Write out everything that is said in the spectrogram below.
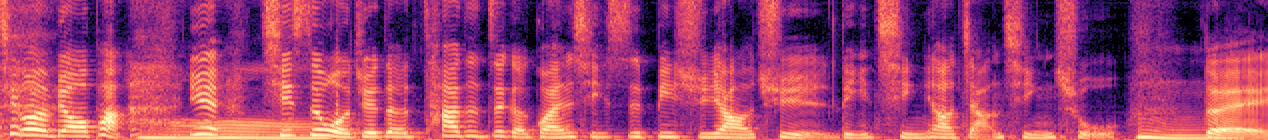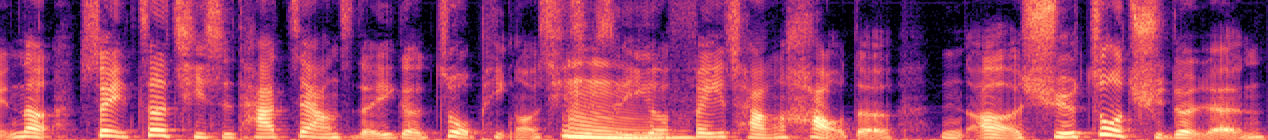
千万不要怕，因为其实我觉得他的这个关系是必须要去理清，要讲清楚。嗯，对，那所以这其实他这样子的一个作品哦，其实是一个非常好的呃学作曲的人。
